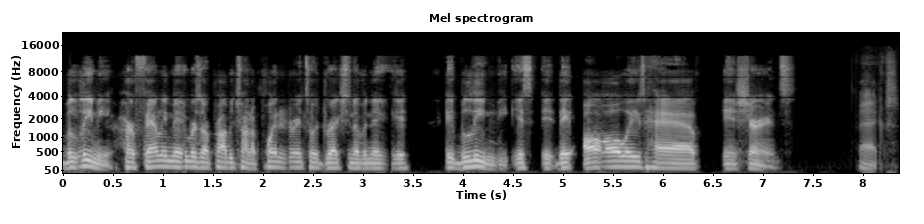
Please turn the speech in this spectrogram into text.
Believe me, her family members are probably trying to point her into a direction of a nigga. It believe me, it's it, they always have insurance. facts.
